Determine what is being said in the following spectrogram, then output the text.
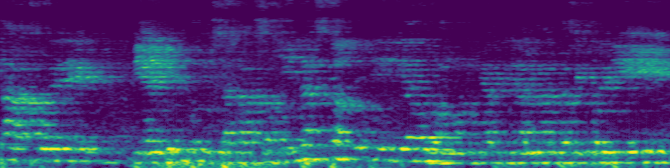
খাস করে বিআইপি প্রতিষ্ঠাতা শহীদ রাষ্ট্রপতি জিয়াউর রহমানকে আপনি আছে মেহরবানি করে দিন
